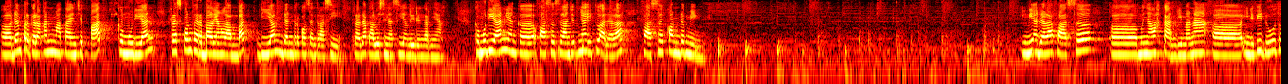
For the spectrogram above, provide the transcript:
uh, dan pergerakan mata yang cepat, kemudian respon verbal yang lambat, diam dan berkonsentrasi terhadap halusinasi yang didengarnya. Kemudian yang ke fase selanjutnya itu adalah fase condemning. Ini adalah fase e, menyalahkan di mana e, individu itu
